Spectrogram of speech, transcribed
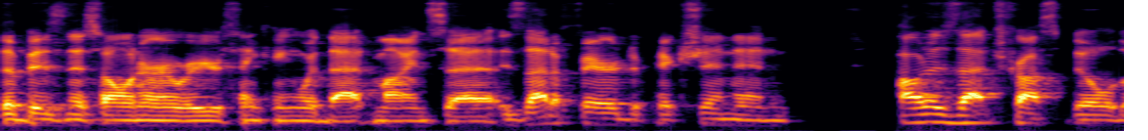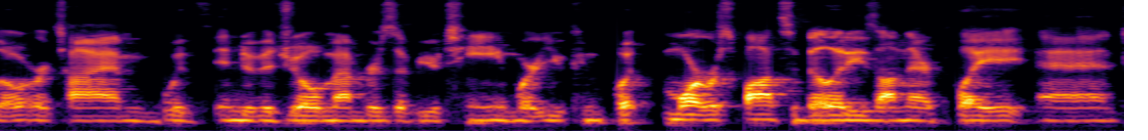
the business owner where you're thinking with that mindset. Is that a fair depiction? And how does that trust build over time with individual members of your team where you can put more responsibilities on their plate and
